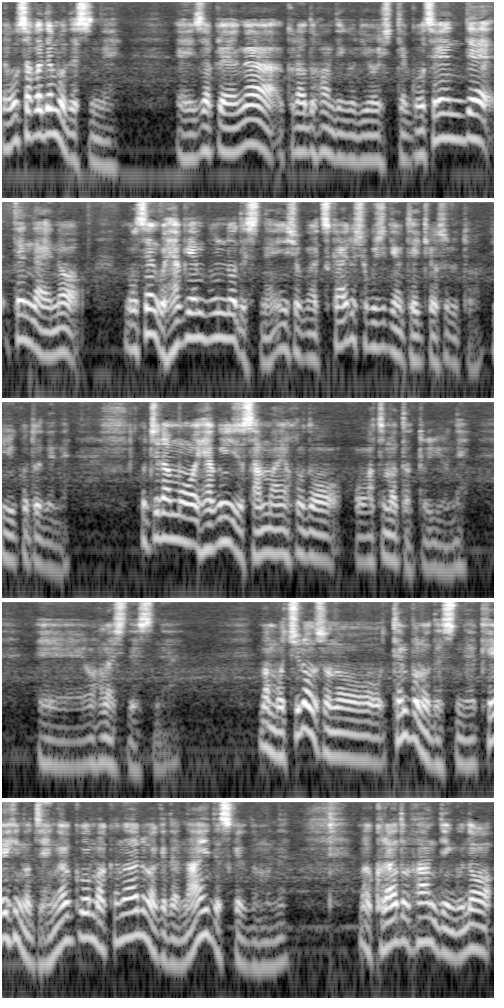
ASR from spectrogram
で大阪でもですね、居酒屋がクラウドファンディングを利用して5000円で店内の5500円分のですね飲食が使える食事券を提供するということでねこちらも123万円ほど集まったというねえー、お話ですね。まあ、もちろんその店舗のですね経費の全額を賄えるわけではないですけれどもね、まあ、クラウドファンディングの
